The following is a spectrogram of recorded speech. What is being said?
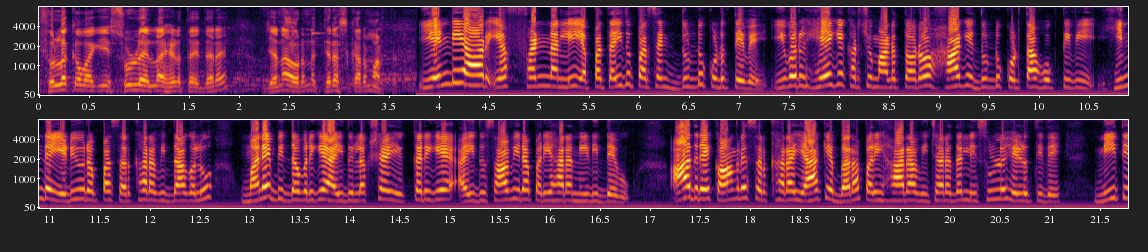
ಕ್ಷುಲ್ಲಕವಾಗಿ ಸುಳ್ಳು ಎಲ್ಲ ಹೇಳ್ತಾ ಇದ್ದಾರೆ. ಜನ ಅವರನ್ನು ತಿರಸ್ಕಾರ ಮಾಡ್ತಾರೆ. ಎನ್ಡಿಆರ್ಎಫ್ ಫಂಡ್ನಲ್ಲಿ ಎಪ್ಪತ್ತೈದು ಪರ್ಸೆಂಟ್ ದುಡ್ಡು ಕೊಡುತ್ತೇವೆ. ಇವರು ಹೇಗೆ ಖರ್ಚು ಮಾಡುತ್ತಾರೋ ಹಾಗೆ ದುಡ್ಡು ಕೊಡ್ತಾ ಹೋಗ್ತೀವಿ. ಹಿಂದೆ ಯಡಿಯೂರಪ್ಪ ಸರ್ಕಾರವಿದ್ದಾಗಲೂ ಮನೆ ಬಿದ್ದವರಿಗೆ ಐದು ಲಕ್ಷ ಎಕರೆಗೆ ಐದು ಸಾವಿರ ಪರಿಹಾರ ನೀಡಿದ್ದೆವು. ಆದರೆ ಕಾಂಗ್ರೆಸ್ ಸರ್ಕಾರ ಯಾಕೆ ಬರ ಪರಿಹಾರ ವಿಚಾರದಲ್ಲಿ ಸುಳ್ಳು ಹೇಳುತ್ತಿದೆ? ನೀತಿ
